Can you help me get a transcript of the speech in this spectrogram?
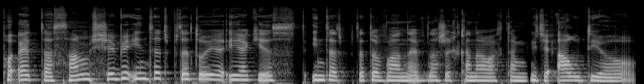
poeta sam siebie interpretuje i jak jest interpretowane w naszych kanałach, tam gdzie audio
